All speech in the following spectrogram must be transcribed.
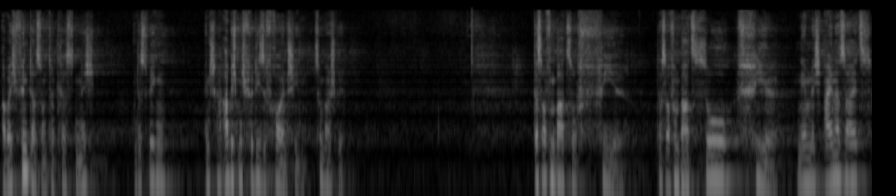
Aber ich finde das unter Christen nicht. Und deswegen habe ich mich für diese Frau entschieden, zum Beispiel. Das offenbart so viel. Das offenbart so viel nämlich einerseits,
